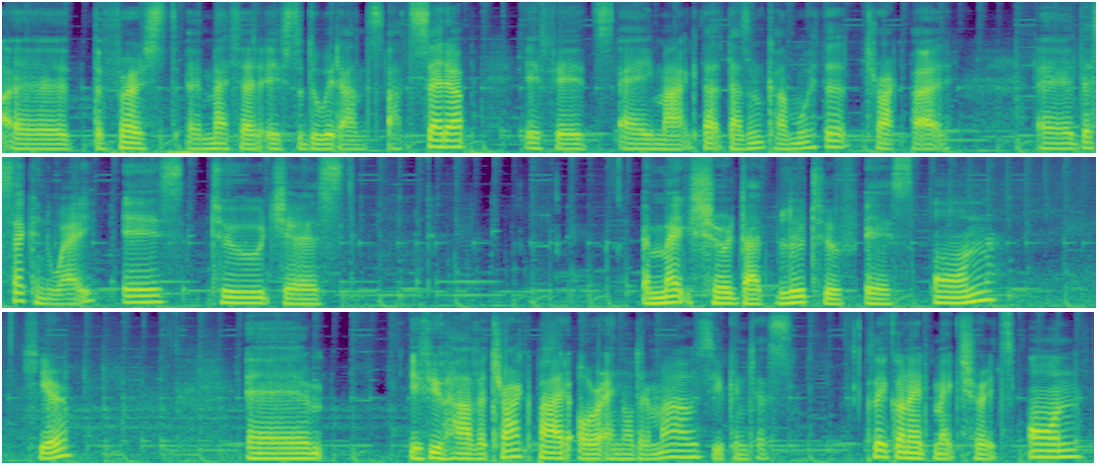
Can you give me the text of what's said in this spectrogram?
uh, the first uh, method is to do it at, at setup if it's a Mac that doesn't come with a trackpad. Uh, the second way is to just uh, make sure that Bluetooth is on here. Um, if you have a trackpad or another mouse, you can just click on it, make sure it's on,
